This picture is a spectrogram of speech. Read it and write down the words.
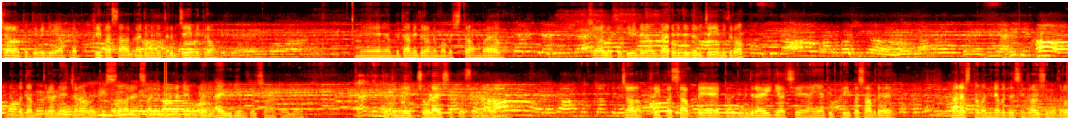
ચાલો તો ધીમે ધીમે આપણે ફરી પાછા ગાંધી મંદિર તરફ જઈએ મિત્રો. ને બધા મિત્રોને બાબસ્તરામભાઈ ચાલો તો ધીમે ધીમે ગાંધી મંદિર તરફ જઈએ મિત્રો. અને બધા મિત્રોને જણાવું કે સવારે સાંજે બંને ટાઈમ ઉપર લાઈવ વીડિયો કે છે આઠ વાગે. તો તમે જોડાઈ શકો છો ચાલો ફ્રી પાસ આપણે ગાંધી મંદિર આવી ગયા છે અહીંયાથી ફ્રી પાસ આપણે આરસના મંદિરના પર દર્શન કરાવીશું, મિત્રો.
